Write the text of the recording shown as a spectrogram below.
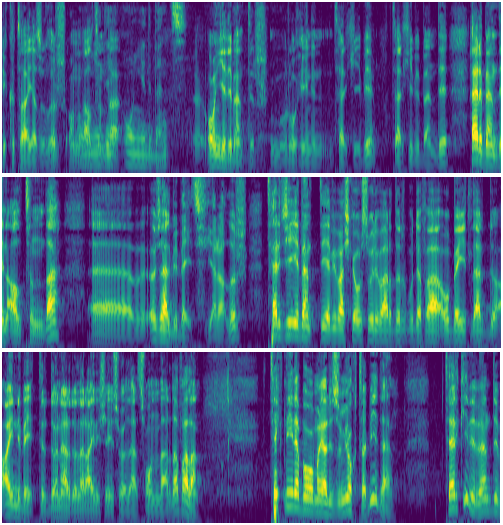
bir kıta yazılır. Onun 17, altında 17 bent. e, 17 benttir bu Ruhi'nin terkibi, terkibi bendi. Her bendin altında e, özel bir beyt yer alır. Tercihi bent diye bir başka usulü vardır. Bu defa o beyitler aynı beyttir. Döner döner aynı şeyi söyler sonlarda falan. Tekniğine boğmaya lüzum yok tabii de. Terkibi bendi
